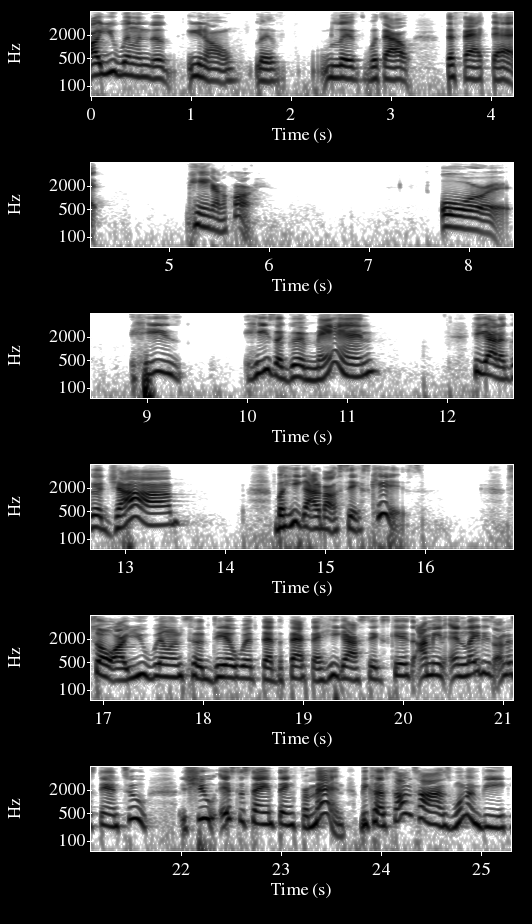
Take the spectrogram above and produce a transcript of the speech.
Are you willing to you know live live without the fact that he ain't got a car? Or he's he's a good man. He got a good job, but he got about six kids. So are you willing to deal with that the fact that he got six kids? I mean, and ladies understand too. Shoot, it's the same thing for men because sometimes women be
